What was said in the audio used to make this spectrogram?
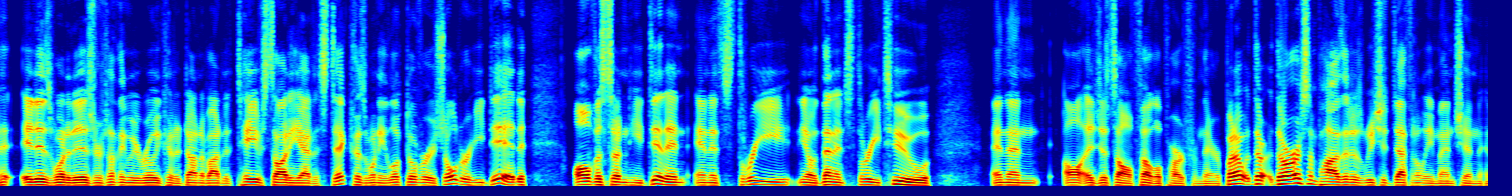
it, it is what it is. There's nothing we really could have done about it. Toews thought he had a stick because when he looked over his shoulder, he did. All of a sudden, he didn't, and it's three. You know, then it's three two, and then all it just all fell apart from there. But there there are some positives we should definitely mention.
